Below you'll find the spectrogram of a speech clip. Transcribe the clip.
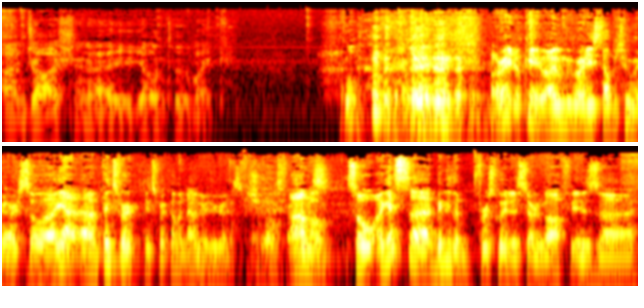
I'm Josh and I yell into the mic. Cool. All right. Okay. I mean, we've already established who we are. So uh, yeah, um, thanks for thanks for coming down here, you guys. Sure. Um, so I guess uh, maybe the first way to start it off is uh,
